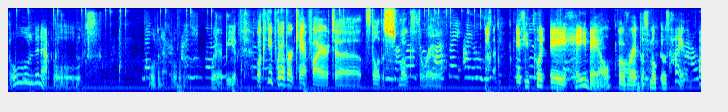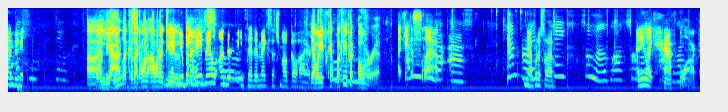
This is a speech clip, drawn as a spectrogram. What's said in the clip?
Golden apples. Golden apples. Where be it? What can you put over a campfire to still let the smoke through? If you put a hay bale over it, the smoke goes higher. Underneath. Uh, underneath? yeah, like, cause like I want, I want to do. Yeah, you put a hay bale underneath it, it makes the smoke go higher. Yeah, what do you, what can you put over it? I think a I'm slab. ask, can Yeah, I put a slab. some on Any like half tablet? block.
